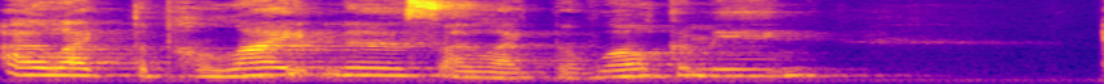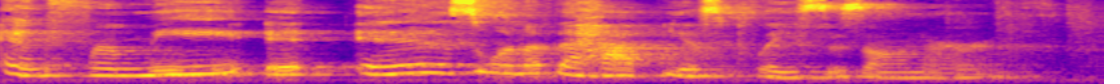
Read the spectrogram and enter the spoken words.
I like the politeness. I like the welcoming. And for me, it is one of the happiest places on earth.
